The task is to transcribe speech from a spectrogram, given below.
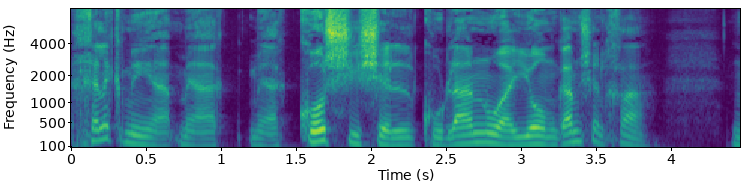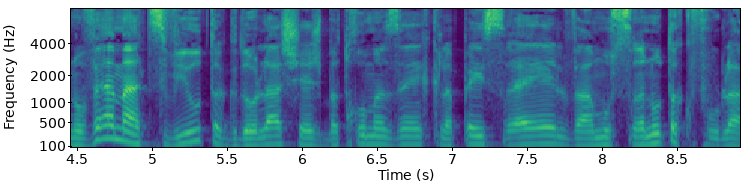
חלק מה, מה, מהקושי של כולנו היום, גם שלך, נובע מהצביעות הגדולה שיש בתחום הזה כלפי ישראל והמוסרנות הכפולה.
